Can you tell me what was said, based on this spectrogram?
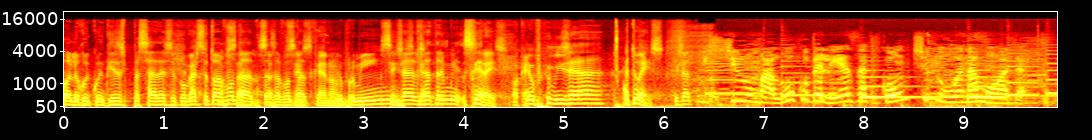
Olha, Rui, quando quiseres passar dessa conversa, eu estou à sei, vontade. Estás sei. à vontade. Sim, se calhar não- Eu, por mim, Sim, já, se já termino. se calhar é isso, ok. Eu, por mim, já. Então é isso. eu já... O estilo maluco beleza continua na moda.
